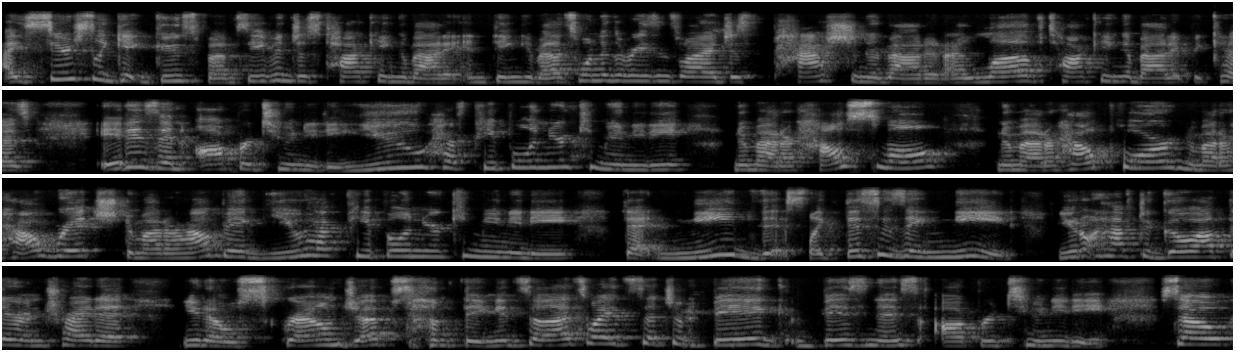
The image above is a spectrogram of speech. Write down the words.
i seriously get goosebumps even just talking about it and thinking about it. it's one of the reasons why i just passionate about it. I love talking about it because it is an opportunity. You have people in your community no matter how small no matter how poor no matter how rich no matter how big you have people in your community that need this. Like this is a need. You don't have to go out there and try to you know scrounge up something. And so that's why it's such a big business opportunity. So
